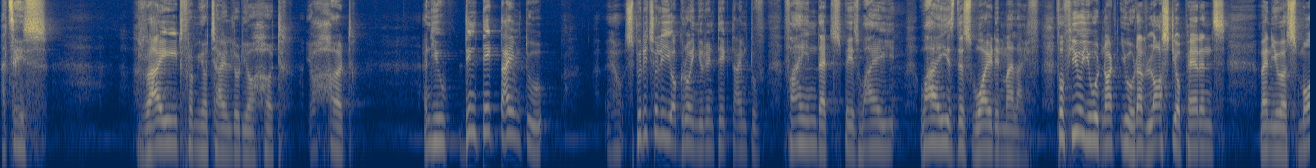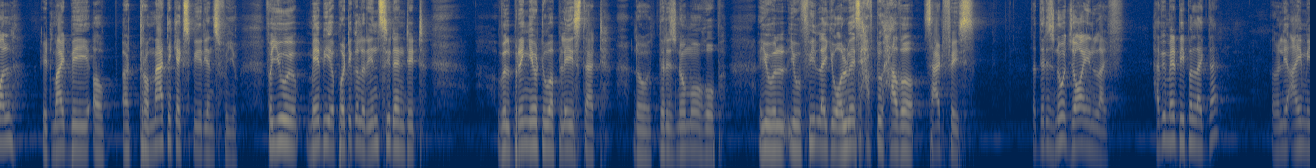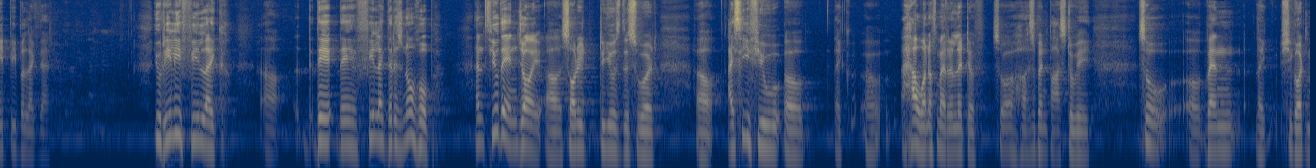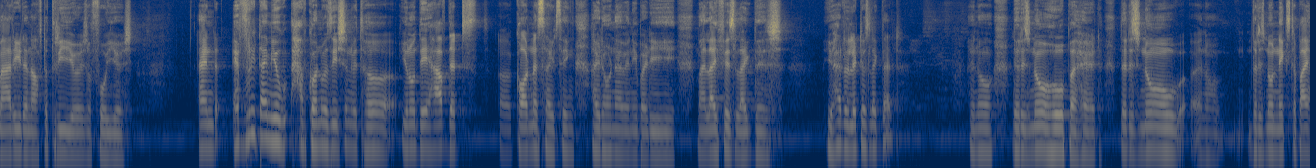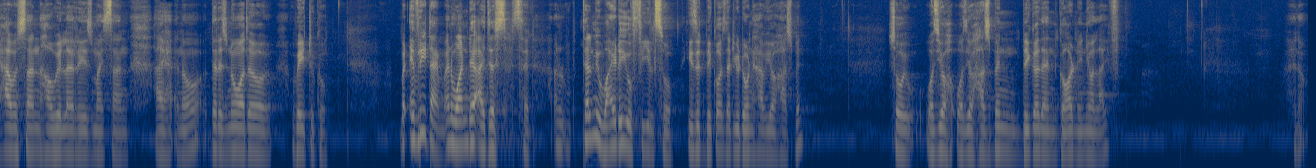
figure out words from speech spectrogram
That says, right from your childhood, you're hurt. You're hurt. And you didn't take time to you know, spiritually you're growing, you didn't take time to find that space. Why, why is this void in my life? For few, you would not, you would have lost your parents when you were small. It might be a, a traumatic experience for you. For you, maybe a particular incident, it will bring you to a place that no, there is no more hope. You will you feel like you always have to have a sad face. That there is no joy in life. Have you met people like that? Only I meet people like that. You really feel like uh, they, they feel like there is no hope. And few they enjoy, uh, sorry to use this word. Uh, I see few uh, like uh, I have one of my relative. So her husband passed away. So uh, when like she got married and after three years or four years, and every time you have conversation with her, you know they have that uh, corner side saying, "I don't have anybody. My life is like this." You had relatives like that? You know, there is no hope ahead. There is no, you know, there is no next step. I have a son. How will I raise my son? I you know there is no other way to go. But every time, and one day I just said, "Tell me why do you feel so? Is it because that you don't have your husband? So was your was your husband bigger than God in your life? You know.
